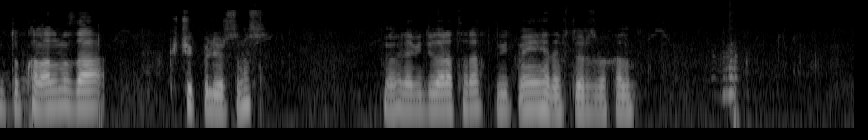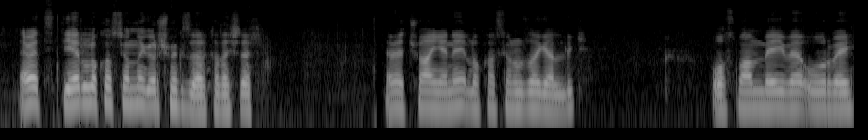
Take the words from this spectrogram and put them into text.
YouTube kanalımız daha küçük biliyorsunuz. Böyle videolar atarak büyütmeyi hedefliyoruz bakalım. Evet, diğer lokasyonda görüşmek üzere arkadaşlar. Evet, şu an yeni lokasyonumuza geldik. Osman Bey ve Uğur Bey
